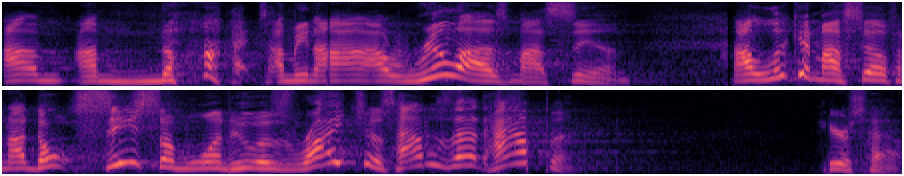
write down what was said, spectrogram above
I'm, I'm not. I mean, I, I realize my sin. I look at myself and I don't see someone who is righteous. How does that happen? Here's how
